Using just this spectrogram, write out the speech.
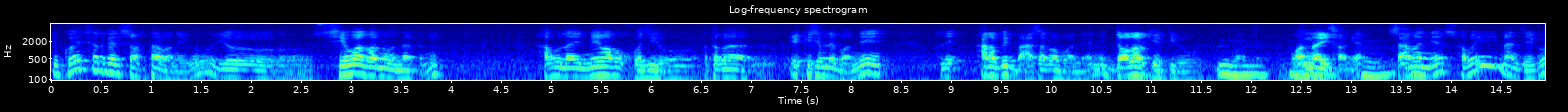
यो गैर सरकारी संस्था भनेको यो सेवा गर्नुभन्दा पनि आफूलाई मेवाको खोजी हो अथवा एक किसिमले भन्ने अलि आरोपित भाषामा भन्ने भने डलर खेती हो। भन्नै छ क्या. सामान्य सबै मान्छेको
